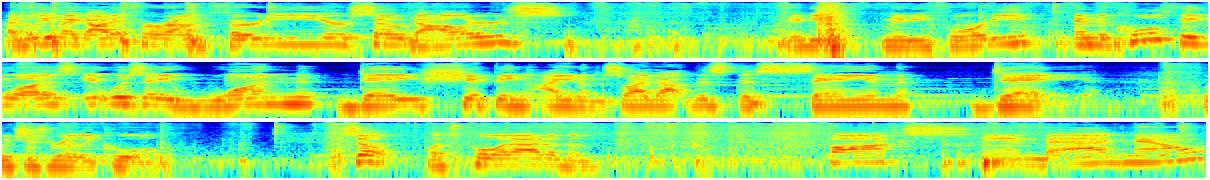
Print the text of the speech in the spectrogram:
I believe I got it for around 30 or so dollars. Maybe maybe 40. And the cool thing was it was a one day shipping item, so I got this the same day, which is really cool. So, let's pull it out of the box and bag now.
